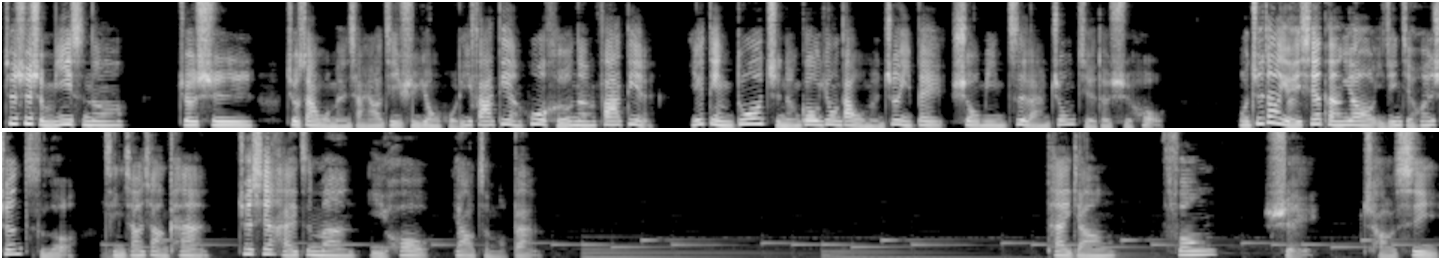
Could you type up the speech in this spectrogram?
这是什么意思呢？就是就算我们想要继续用火力发电或核能发电，也顶多只能够用到我们这一辈寿命自然终结的时候。我知道有一些朋友已经结婚生子了。请想想看，这些孩子们以后要怎么办？太阳、风、水、潮汐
